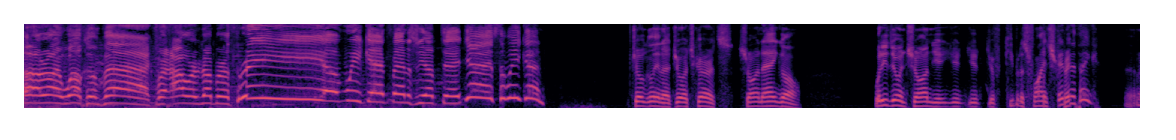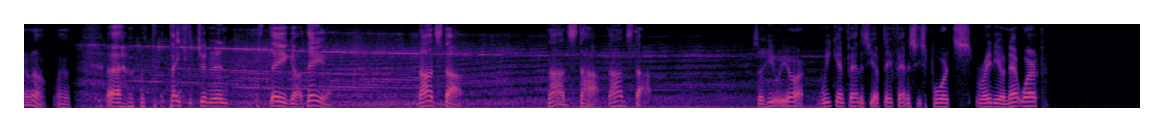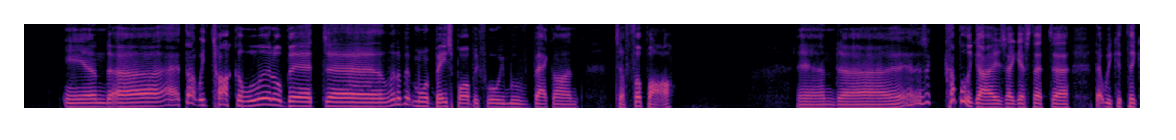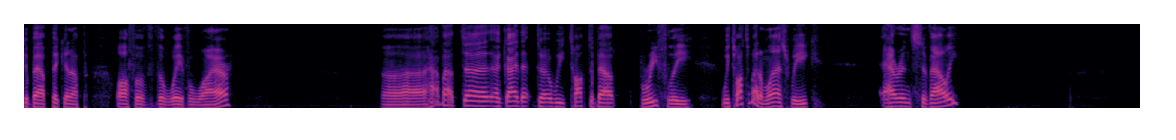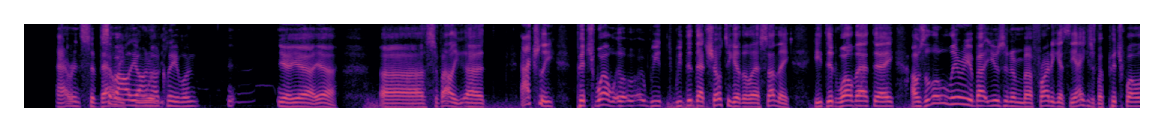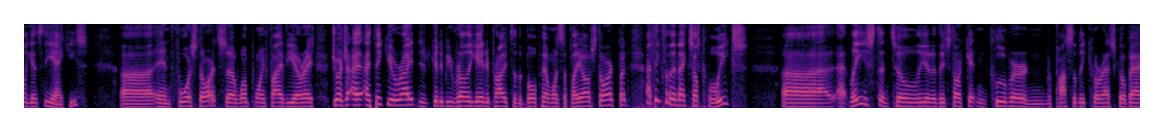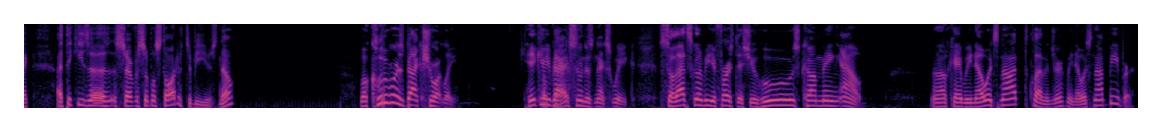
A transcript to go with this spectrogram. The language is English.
All right, welcome back for hour number three of Weekend Fantasy Update. Yeah, it's the weekend. Joe Galena, George Kurtz, Sean Angle. What are you doing, Sean? You, you, you, you're keeping us flying straight, I think? I don't know. Uh, uh, thanks for tuning in. There you go. There you go. Non-stop. Non-stop. Non-stop. So here we are, Weekend Fantasy Update, Fantasy Sports Radio Network. And uh, I thought we'd talk a little bit, uh, a little bit more baseball before we move back on to football. And uh, there's a couple of guys, I guess, that uh, that we could think about picking up off of the waiver wire. Uh, how about uh, a guy that we talked about briefly? We talked about him last week, Aaron Civale. Aaron Civale. Civale on uh, the- Cleveland. yeah, yeah, yeah. Uh, Civale uh, actually pitched well. Uh, We we did that show together last Sunday. He did well that day. I was a little leery about using him uh, Friday against the Yankees, but pitched well against the Yankees. Uh, in four starts, uh, 1.5 ERA. George, I, I think you're right. They're going to be relegated probably to the bullpen once the playoffs start. But I think for the next couple of weeks, uh, at least until you know they start getting Kluber and possibly Carrasco back, I think he's a serviceable starter to be used. No. Well, Kluber is back shortly. He can be back as soon as next week. So that's going to be your first issue. Who's coming out? Okay, we know it's not Clevinger. We know it's not Bieber.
